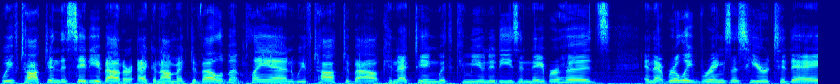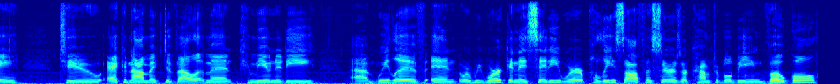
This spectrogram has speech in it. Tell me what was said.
We've talked in the city about our economic development plan, we've talked about connecting with communities and neighborhoods, and that really brings us here today to economic development, community. Um, we live in, or we work in a city where police officers are comfortable being vocal.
